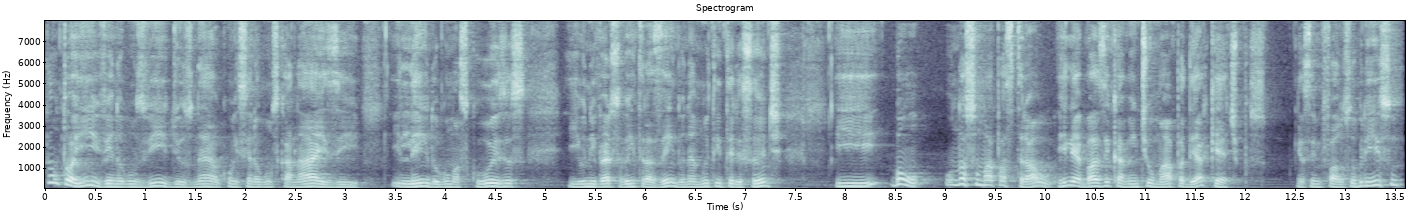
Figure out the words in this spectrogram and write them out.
Então, estou aí vendo alguns vídeos, né? Conhecendo alguns canais e, e lendo algumas coisas. E o universo vem trazendo, né? Muito interessante. E, bom, o nosso mapa astral, ele é basicamente um mapa de arquétipos. Eu sempre falo sobre isso.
